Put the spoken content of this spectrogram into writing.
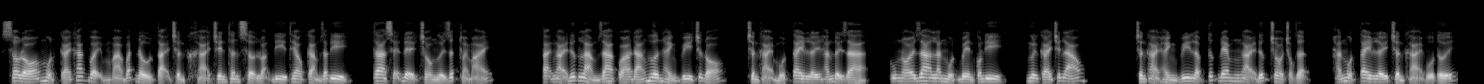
sau đó một cái khác vậy mà bắt đầu tại trần khải trên thân sở loạn đi theo cảm giác đi, ta sẽ để cho ngươi rất thoải mái. Tại ngại đức làm ra quá đáng hơn hành vi trước đó, trần khải một tay lấy hắn đẩy ra, cũng nói ra lăn một bên con đi, ngươi cái chết lão. Trần khải hành vi lập tức đem ngại đức cho chọc giận, hắn một tay lấy trần khải vô tới,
